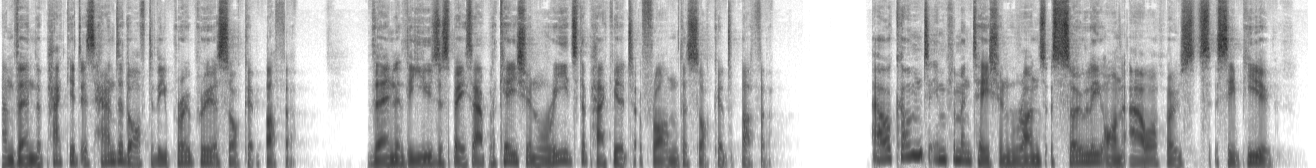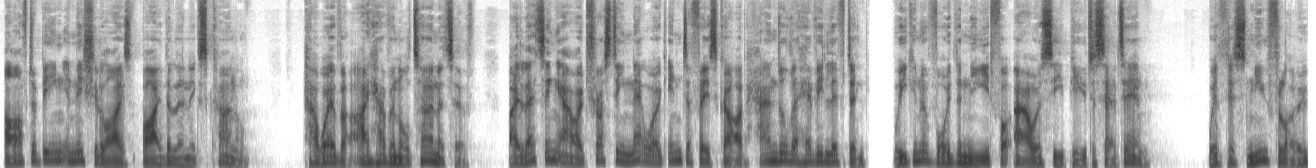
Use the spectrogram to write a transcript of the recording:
and then the packet is handed off to the appropriate socket buffer. Then the user space application reads the packet from the socket buffer. Our current implementation runs solely on our host's CPU, after being initialized by the Linux kernel. However, I have an alternative. By letting our trusty network interface card handle the heavy lifting we can avoid the need for our CPU to set in. With this new flow,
